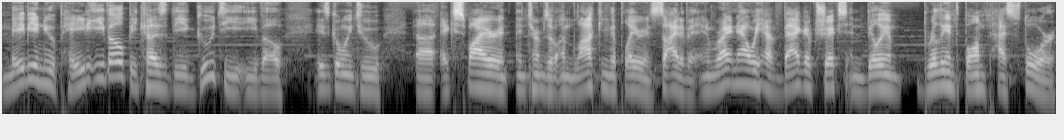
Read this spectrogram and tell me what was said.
maybe a new paid Evo because the Guti Evo is going to uh, expire in, in, terms of unlocking the player inside of it. And right now we have Bag of Tricks and Brilliant, Brilliant Bomb Pastor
